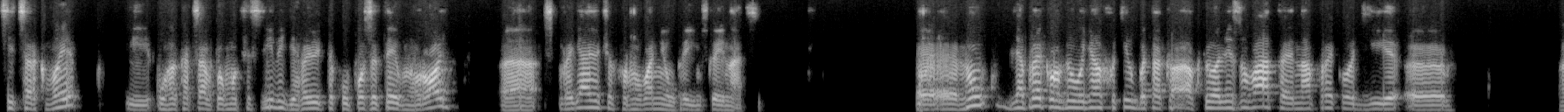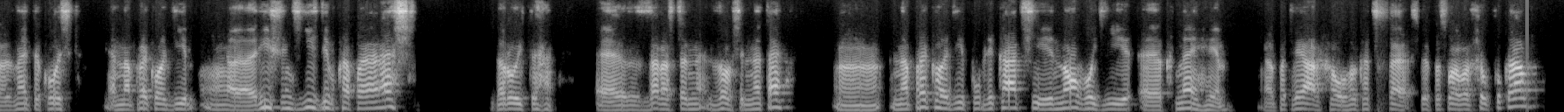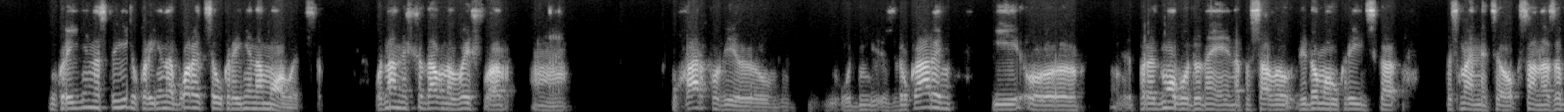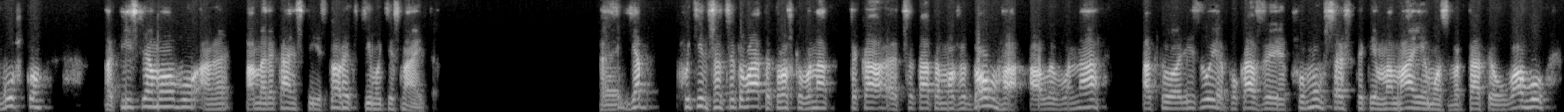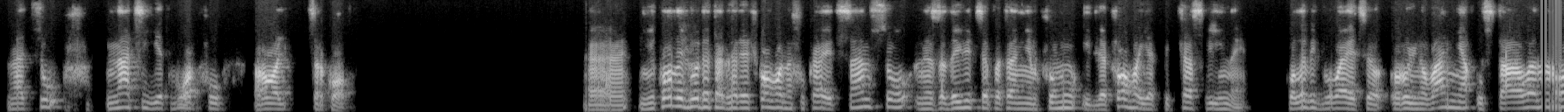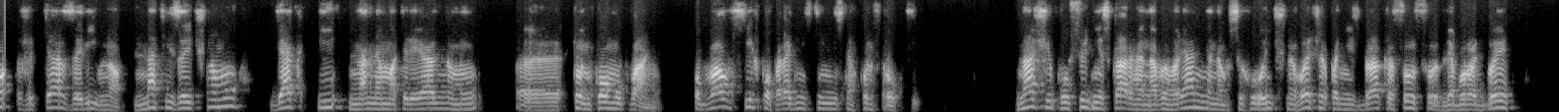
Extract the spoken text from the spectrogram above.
ці церкви і УГКЦ в тому числі відіграють таку позитивну роль, е, сприяючи формуванню української нації. Е, ну, для прикладу, я хотів би так актуалізувати на прикладі, е, е, знаєте, колись е, на прикладі е, рішень з'їздів КПРС. Даруйте, е, зараз це не зовсім не те. М, На прикладі публікації нової е, книги е, патріарха ОГКЦ Святослава Шевчука Україна стоїть, Україна бореться, Україна молиться. Вона нещодавно вийшла у Харкові е, з друкарень, і е, передмову до неї написала відома українська письменниця Оксана Забушко, а після мову американський історик Тімоті Снайдер. Е, Я б хотів зацитувати, трошки вона така е, цитата може довга, але вона актуалізує, показує, чому все ж таки ми маємо звертати увагу на цю націєтворчу роль церков. Е, ніколи люди так гарячково не шукають сенсу, не задаються питанням, чому і для чого, як під час війни, коли відбувається руйнування усталеного життя зарівно на фізичному, як і на нематеріальному е, тонкому плані. Обвал всіх попередніх ціннісних конструкцій. Наші повсюдні скарги на вигоряння, на психологічну вичерпаність, брак ресурсу для боротьби,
